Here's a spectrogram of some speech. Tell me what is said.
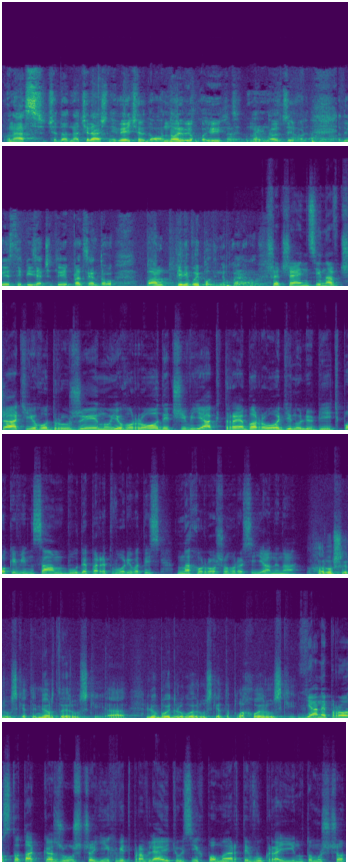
призываемых у нас вчера- на вчерашний вечер да, 0, видите, 0 цифр. 254% план перевыполнен. Ну, да. Чеченці навчать його дружину, його родичів, як треба родину любіть, поки він сам буде перетворюватись на хорошого росіянина. Хороший русский это мертвый русский, а любой другой русский это плохой русский. Я не просто так кажу, що їх відправляють усіх померти в Україну, тому що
